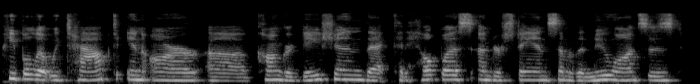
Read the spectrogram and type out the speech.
people that we tapped in our uh, congregation that could help us understand some of the nuances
